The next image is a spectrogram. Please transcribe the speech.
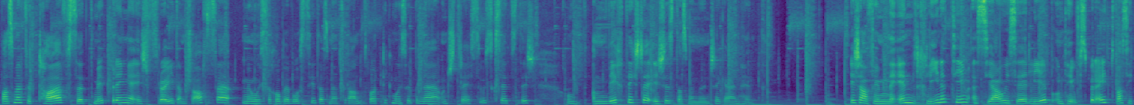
Was man für die HF mitbringen sollte, ist Freude am Arbeiten. Man muss sich auch bewusst sein, dass man Verantwortung übernehmen muss und Stress ausgesetzt ist. Und am wichtigsten ist es, dass man Menschen gerne hat. Ich arbeite in einem eher kleinen Team. Es sind alle sehr lieb und hilfsbereit. Was ich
